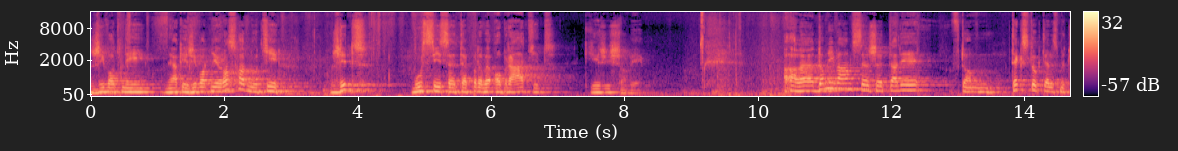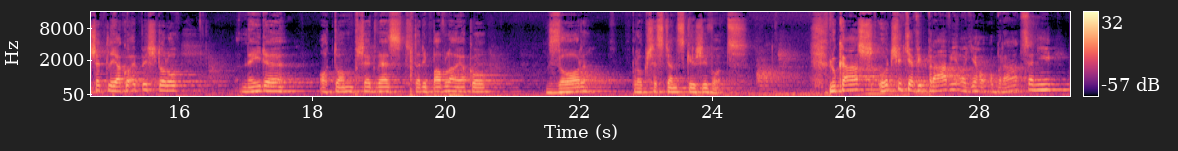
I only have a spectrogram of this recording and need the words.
životní, nějaké životní rozhodnutí. Vždyť musí se teprve obrátit k Ježíšovi. Ale domnívám se, že tady v tom textu, který jsme četli jako epištolu, nejde o tom předvést tady Pavla jako vzor pro křesťanský život. Lukáš určitě vypráví o jeho obrácení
